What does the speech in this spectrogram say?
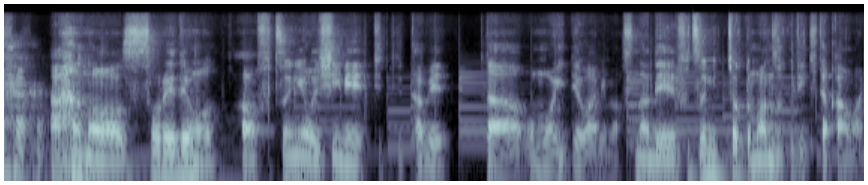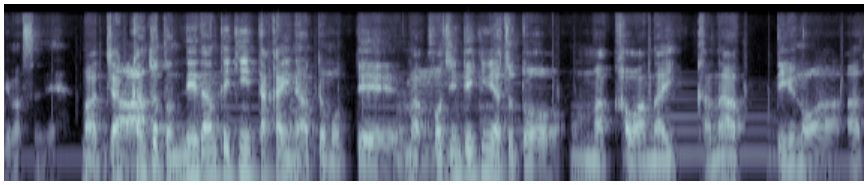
あのそれでもあ普通に美味しいねって言って食べた思い出はあります。なんで普通にちょっと満足できた感はありますね。まあ、若干ちょっと値段的に高いなと思ってうんまあ、個人的にはちょっと、まあ、買わないかなっていうのはあっ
